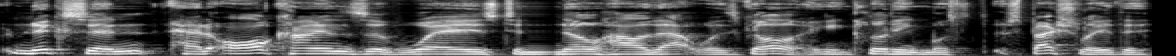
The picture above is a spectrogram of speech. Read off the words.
Nixon had all kinds of ways to know how that was going, including most especially the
